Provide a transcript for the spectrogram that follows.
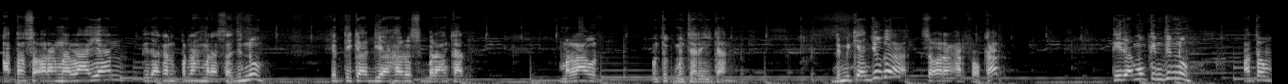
atau seorang nelayan tidak akan pernah merasa jenuh ketika dia harus berangkat melaut untuk mencari ikan. Demikian juga seorang advokat tidak mungkin jenuh atau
